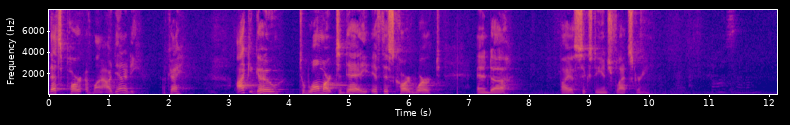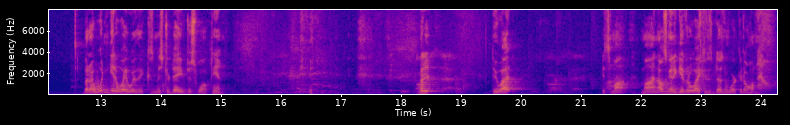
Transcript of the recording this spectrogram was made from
that's part of my identity, okay? I could go to Walmart today if this card worked and uh, buy a 60 inch flat screen. But I wouldn't get away with it because Mr. Dave just walked in. but it, do what? It's my, mine. I was going to give it away because it doesn't work at all now.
